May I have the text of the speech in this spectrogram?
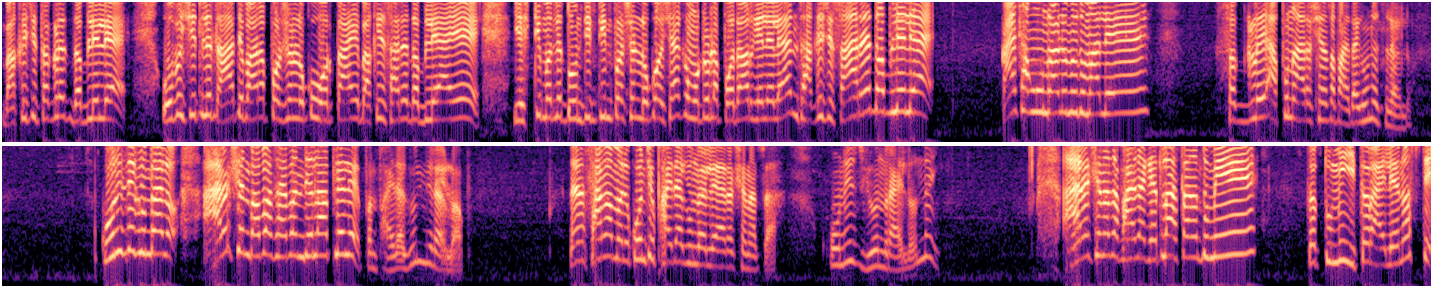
बाकीचे सगळे दबलेले आहे. ओबीसीतले दहा ते बारा पर्सेंट लोक वरता आहे बाकी सारे दबले आहे. एस टीमधले दोन तीन तीन पर्सेंट लोक असे आहे का मोठ्या मोठ्या पदावर गेलेले आहे आणि बाकीचे सारे दबलेले आहे. काय सांगून राहिलो मी तुम्हाला? सगळे आपण आरक्षणाचा फायदा घेऊनच राहिलो. कोणीच नाही घेऊन राहिलो. आरक्षण बाबासाहेबांनी दिलं आपल्याला पण फायदा घेऊन नाही राहिलो आपण. नाही सांगा मला कोणते फायदा घेऊन राहिले आरक्षणाचा? कोणीच घेऊन राहिलो नाही. आरक्षणाचा फायदा घेतला असताना तुम्ही तर तुम्ही इथं राहिले नसते.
